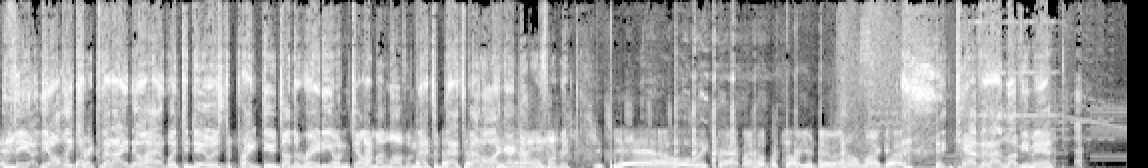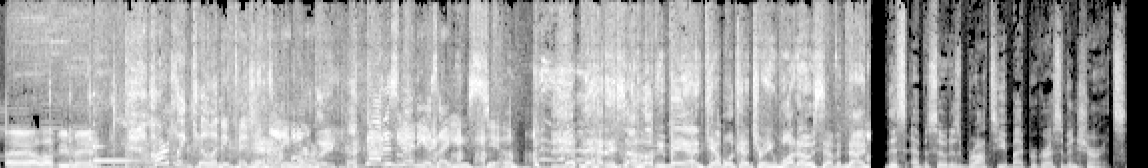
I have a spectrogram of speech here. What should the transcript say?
the the only trick that I know how, what to do is to prank dudes on the radio and tell them I love them. That's that's about all I got going for me. yeah! Holy crap! I hope it's all you're doing. Oh my god! Kevin, I love you, man. Hey, I love you, man. Hardly kill any pigeons Yeah, anymore. hardly. Not as many as I used to. That is I Love You Man, Camel Country 1079. This episode is brought to you by Progressive Insurance.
